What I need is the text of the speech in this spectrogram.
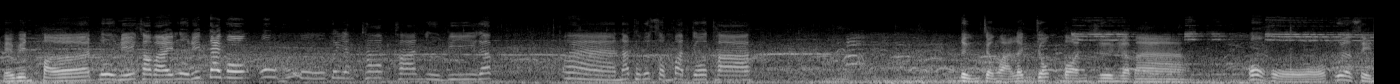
เควินเปิดลูกนี้เข้าไปลูกนี้ได้มงโอ้โหก็ยังข้ามคานอยู่ดีครับนัทวุฒิสมบัติโยธาดึงจังหวะแล้วยกบอลคืนกลับมา โอ้โหผู้ตัดสิน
